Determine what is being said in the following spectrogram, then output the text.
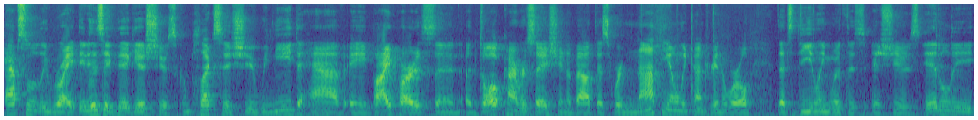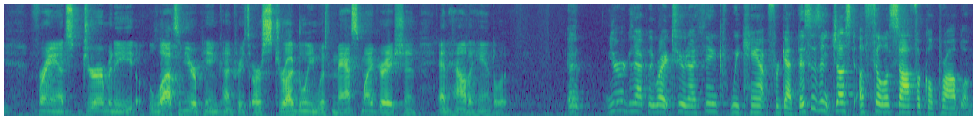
Absolutely right. It is a big issue. It's a complex issue. We need to have a bipartisan, adult conversation about this. We're not the only country in the world that's dealing with these issues. Italy, France, Germany, lots of European countries are struggling with mass migration and how to handle it. Uh, you're exactly right, too. And I think we can't forget this isn't just a philosophical problem.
